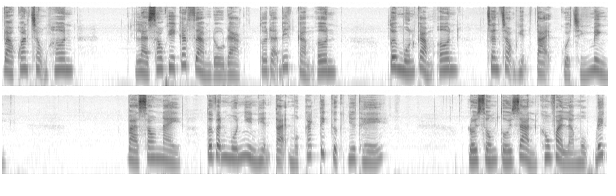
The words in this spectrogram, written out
Và quan trọng hơn là sau khi cắt giảm đồ đạc, tôi đã biết cảm ơn. Tôi muốn cảm ơn, trân trọng hiện tại của chính mình. Và sau này, tôi vẫn muốn nhìn hiện tại một cách tích cực như thế. Lối sống tối giản không phải là mục đích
